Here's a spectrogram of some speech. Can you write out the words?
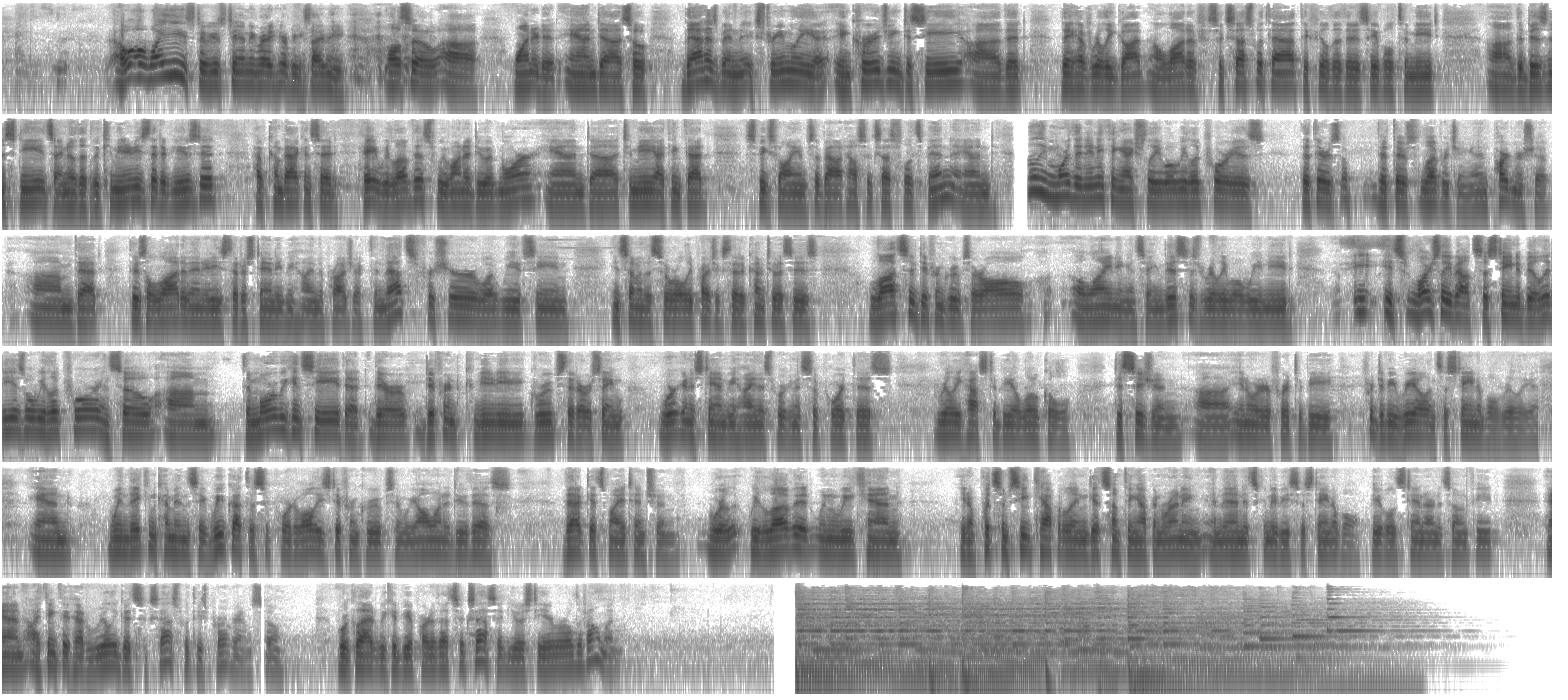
Oh, oh Wy'east, you're standing right here beside me. Also, uh, wanted it. And uh, so that has been extremely uh, encouraging to see uh, that they have really gotten a lot of success with that. They feel that it's able to meet uh, the business needs. I know that the communities that have used it have come back and said, hey, we love this, we want to do it more. And uh, to me, I think that speaks volumes about how successful it's been. And really, more than anything, actually, what we look for is that there's, a, that there's leveraging and partnership um, that there's a lot of entities that are standing behind the project. And that's for sure what we have seen in some of the Sirolli projects that have come to us is lots of different groups are all aligning and saying this is really what we need. It's largely about sustainability is what we look for. And so um, the more we can see that there are different community groups that are saying we're going to stand behind this, we're going to support this, really has to be a local decision uh, in order for it to be for it to be real and sustainable, really. And when they can come in and say, we've got the support of all these different groups and we all want to do this, that gets my attention. We're, we love it when we can, you know, put some seed capital in, get something up and running, and then it's going to be sustainable, be able to stand on its own feet. And I think they've had really good success with these programs. So we're glad we could be a part of that success at USDA Rural Development.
